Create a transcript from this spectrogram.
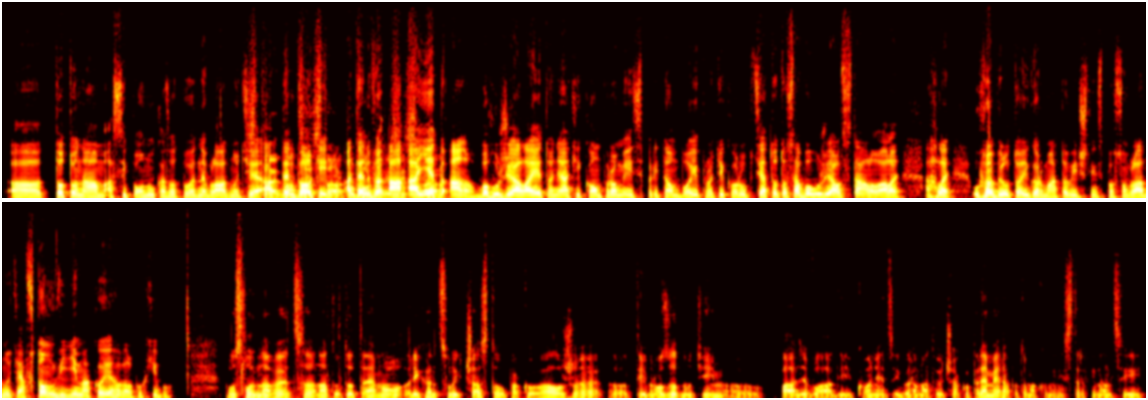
Uh, toto nám asi ponúka zodpovedné vládnutie Stredná a ten veľký cesta, a ten a, a je to áno, bohužiaľ, a je to nejaký kompromis pri tom boji proti korupcii. A toto sa bohužiaľ stalo, ale, ale urobil to Igor Matovič tým spôsobom vládnutia. V tom vidím ako jeho veľkú chybu. Posledná vec na túto tému. Richard Sulik často opakoval, že e, tým rozhodnutím páde vlády koniec Igora Matoviča ako premiéra, potom ako minister financí,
